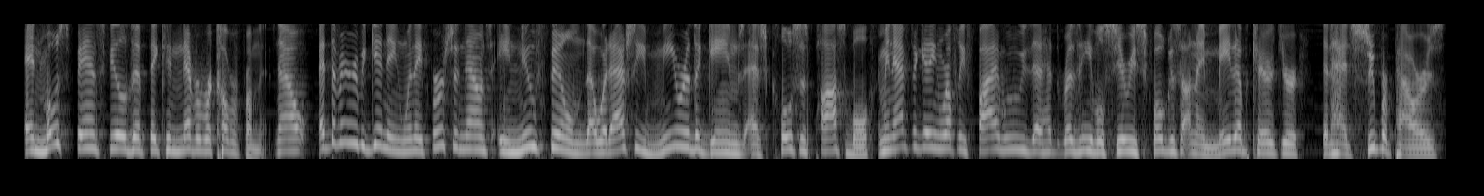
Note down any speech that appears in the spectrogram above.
and most fans feel as if they can never recover from this. Now, at the very beginning, when they first announced a new film that would actually mirror the games as close as possible, I mean, after getting roughly five movies that had the Resident Evil series focus on a made up character that had superpowers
